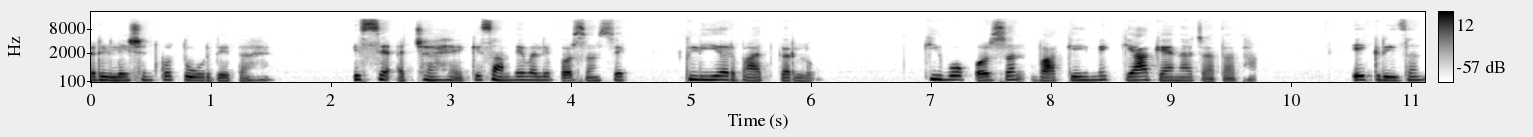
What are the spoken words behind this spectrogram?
रिलेशन को तोड़ देता है। इससे अच्छा है कि सामने वाले पर्सन से क्लियर बात कर लो कि वो पर्सन वाकई में क्या कहना चाहता था। एक रीज़न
